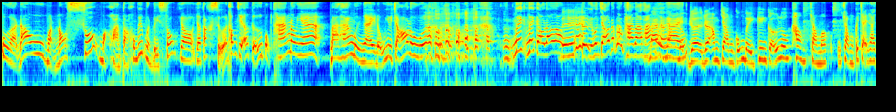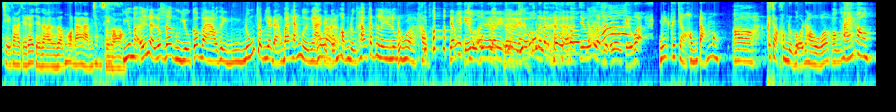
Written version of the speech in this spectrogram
vừa đau mà nó sốt mà hoàn toàn không biết mình bị sốt do do tắc sữa. Không chỉ ở cử một tháng đâu nha. Ba tháng 10 ngày đủ như chó luôn á. Biết biết câu đó không? Tại vì con chó nó mất hai ba tháng Ba 10 tháng, ngày. đúng. rồi rồi ông chồng cũng bị kiên cử luôn. Không chồng chồng cứ chạy ra chạy vào chạy ra chạy vào vẫn còn đang làm trong sài gòn. Nhưng mà ý là lúc đó dù có vào thì đúng trong giai đoạn 3 tháng 10 ngày Đúng thì rồi. cũng không được tháo cách ly luôn. Đúng rồi không. Giống như kiểu Chưa bút lịch được. Chưa bút lịch được chưa bút lịch được luôn kiểu vậy. Biết cái trò không tắm không? Ờ. Cái trò không được gội đầu á. Một tháng không?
